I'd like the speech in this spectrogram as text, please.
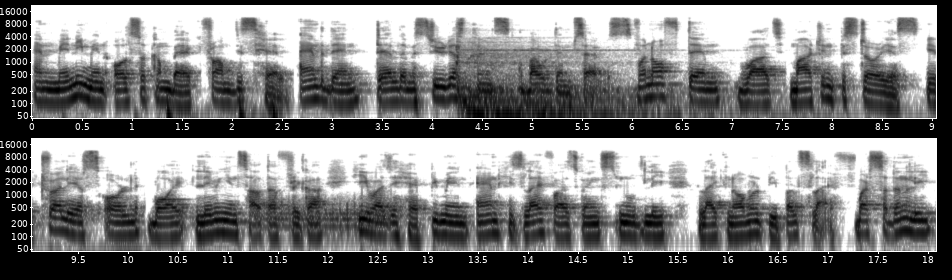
and many men also come back from this hell and then tell the mysterious things about themselves. One of them was Martin Pistorius, a 12 years old boy living in South Africa. He was a happy man and his life was going smoothly like normal people's life. But suddenly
